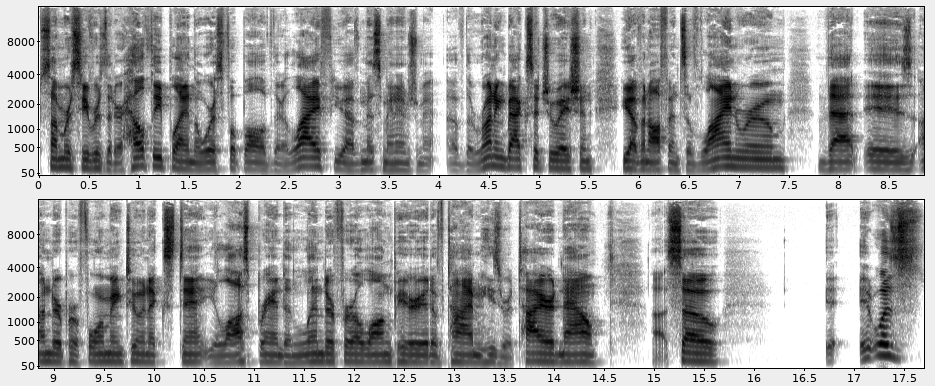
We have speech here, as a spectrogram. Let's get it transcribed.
some receivers that are healthy playing the worst football of their life. You have mismanagement of the running back situation. You have an offensive line room that is underperforming to an extent. You lost Brandon Linder for a long period of time. He's retired now. Uh, so it, it was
